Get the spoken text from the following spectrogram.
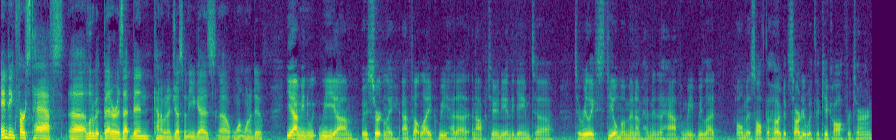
ending first halves uh, a little bit better. Has that been kind of an adjustment that you guys uh, want want to do? Yeah, I mean, we, we, um, we certainly I felt like we had a, an opportunity in the game to to really steal momentum heading into the half, and we, we let Ole Miss off the hook. It started with the kickoff return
